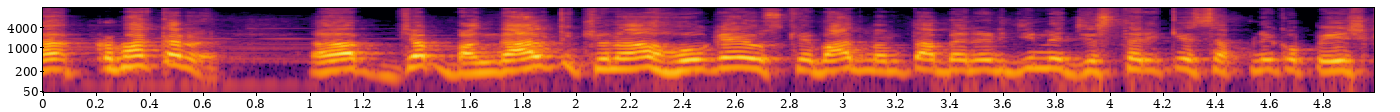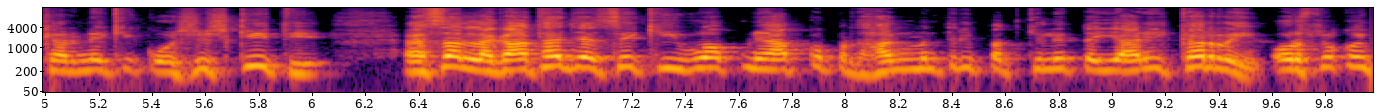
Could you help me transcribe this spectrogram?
प्रभाकर जब बंगाल के चुनाव हो गए, उसके बाद ममता बनर्जी ने जिस तरीके से अपने को पेश करने की कोशिश की थी, ऐसा लगा था जैसे कि वो अपने आप को प्रधानमंत्री पद के लिए तैयारी कर रही और उसमें कोई,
